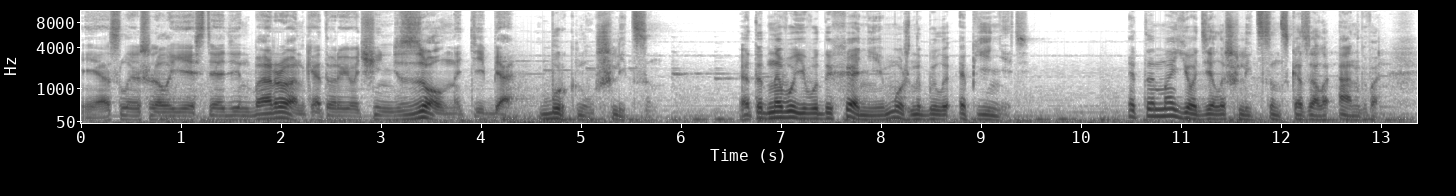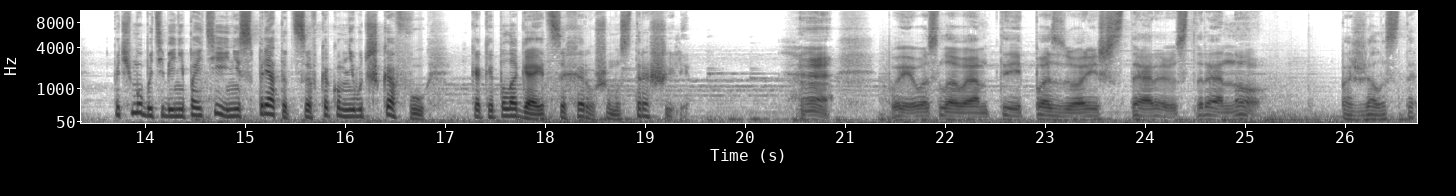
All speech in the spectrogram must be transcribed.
я слышал, есть один барон, который очень зол на тебя», — буркнул Шлицен. От одного его дыхания можно было опьянеть. «Это мое дело, Шлицен», — сказала Ангва. «Почему бы тебе не пойти и не спрятаться в каком-нибудь шкафу, как и полагается хорошему страшиле?» «Ха, по его словам, ты позоришь старую страну. «Пожалуйста,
